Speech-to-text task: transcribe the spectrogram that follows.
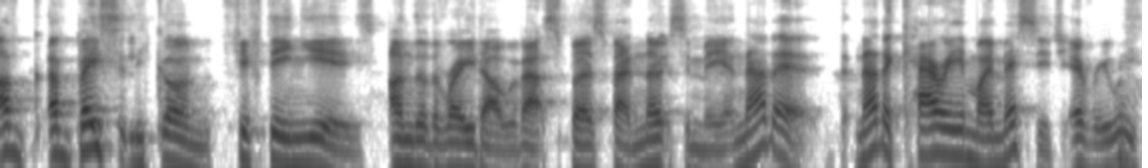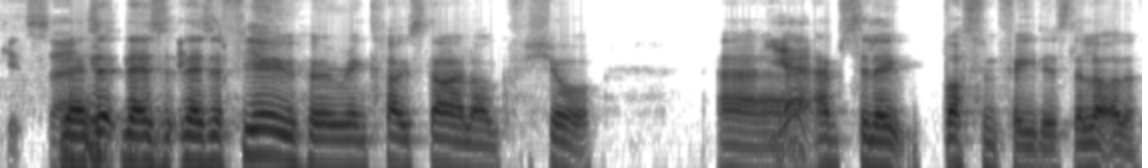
I've, I've basically gone 15 years under the radar without Spurs fan noticing me, and now they're now they're carrying my message every week. It's uh, there's a, there's there's a few who are in close dialogue for sure. Uh, Yeah. absolute bottom feeders, a lot of them.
